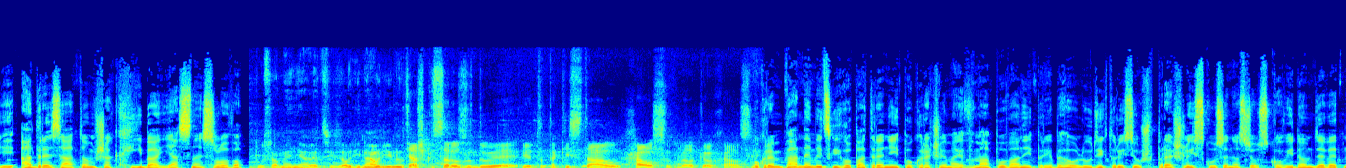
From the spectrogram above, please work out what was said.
jej adresátom však chýba jasné slovo. Tu sa menia veci z hodiny na hodinu. Ťažko sa rozhoduje, je to taký stav chaosu, veľkého chaosu. Okrem pandemických opatrení pokračujem aj v mapovaní priebehov ľudí, ktorí si už prešli skúsenosťou s COVID-19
